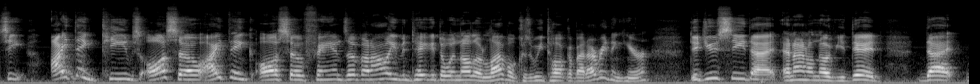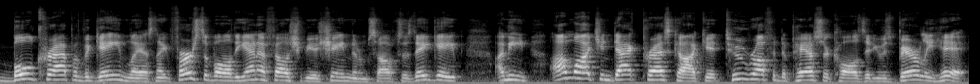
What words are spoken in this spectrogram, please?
See, I think teams also, I think also fans of, and I'll even take it to another level because we talk about everything here. Did you see that? And I don't know if you did that bull crap of a game last night. First of all, the NFL should be ashamed of themselves because they gave. I mean, I'm watching Dak Prescott get two roughing the passer calls that he was barely hit,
